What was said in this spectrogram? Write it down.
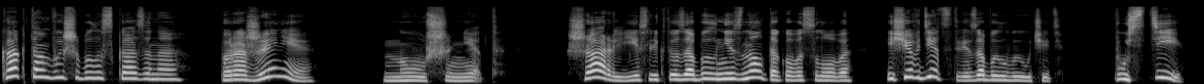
Как там выше было сказано? Поражение? Ну уж нет. Шарль, если кто забыл, не знал такого слова. Еще в детстве забыл выучить. «Пусти!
